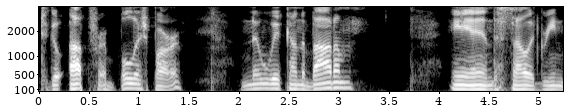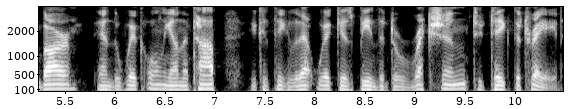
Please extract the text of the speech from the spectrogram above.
to go up for a bullish bar, no wick on the bottom, and solid green bar and the wick only on the top. You can think of that wick as being the direction to take the trade.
